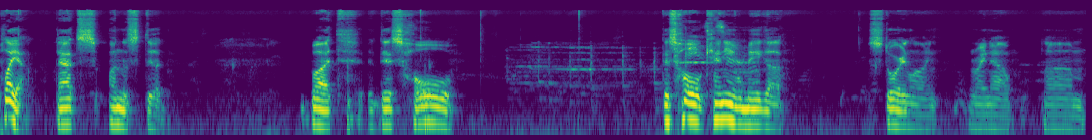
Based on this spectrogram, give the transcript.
play out. That's understood. But this whole this whole Kenny Omega storyline right now, um,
